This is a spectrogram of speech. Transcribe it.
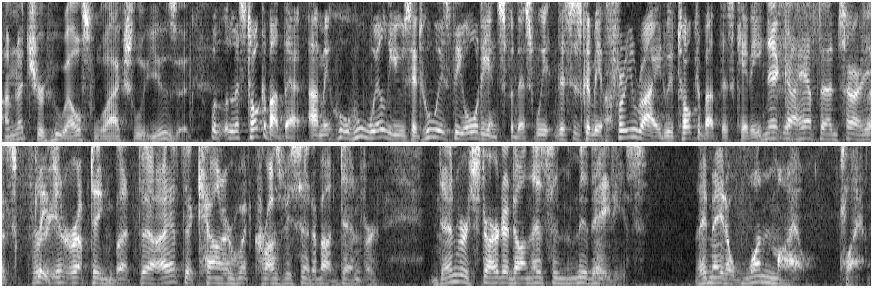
I'm not sure who else will actually use it. Well, let's talk about that. I mean, who, who will use it? Who is the audience for this? We, this is going to be a free ride. We've talked about this, Kitty. Nick, I have to, I'm sorry Let's- for please. interrupting, but uh, I have to counter what Crosby said about Denver. Denver started on this in the mid 80s. They made a one mile plan.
